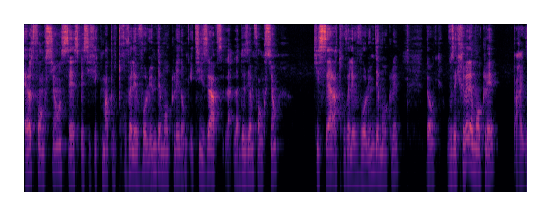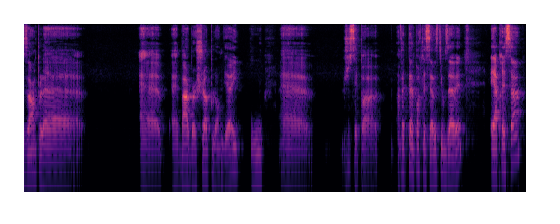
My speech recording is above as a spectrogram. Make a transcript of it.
et l'autre fonction, c'est spécifiquement pour trouver les volumes des mots-clés. Donc, utiliser la, deuxième fonction qui sert à trouver les volumes des mots-clés. Donc, vous écrivez les mots-clés, par exemple, euh, euh, euh, barbershop Longueuil ou, euh, je sais pas, en fait, peu importe les services que vous avez. Et après ça,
